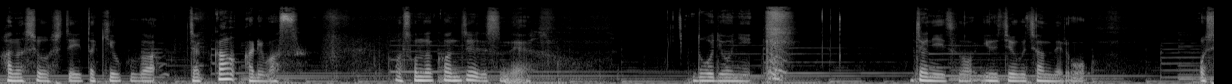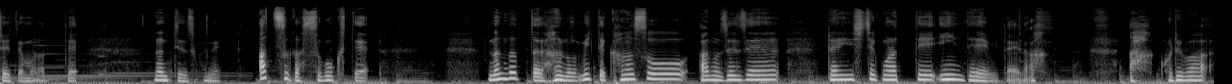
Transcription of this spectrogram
話をしていた記憶が若干あります、まあ、そんな感じでですね同僚にジャニーズの YouTube チャンネルを教えてもらって何て言うんですかね圧がすごくてなんだったらあの見て感想あの全然 LINE してもらっていいんでみたいな。あこれは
